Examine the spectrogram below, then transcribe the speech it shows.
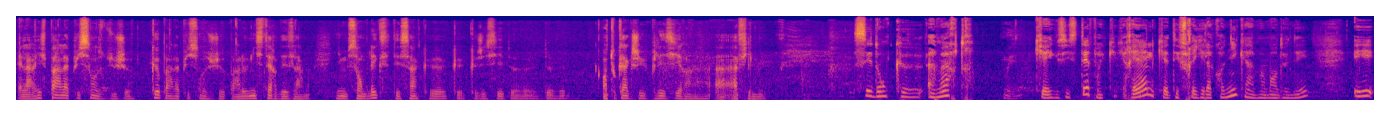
elle arrive par la puissance du jeu, que par la puissance du jeu, par le mystère des âmes. Il me semblait que c'était ça que, que, que j'essayais de, de- En tout cas, que j'ai eu plaisir à, à- à filmer. C'est donc euh, un meurtre Oui. qui a existé, enfin qui est réel, qui a défrayé la chronique à un moment donné. Et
